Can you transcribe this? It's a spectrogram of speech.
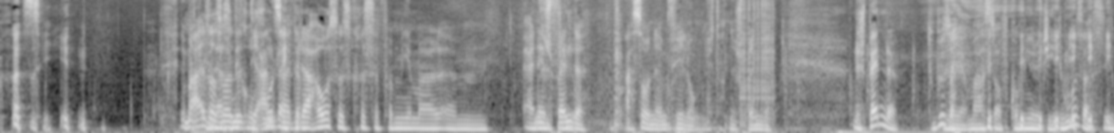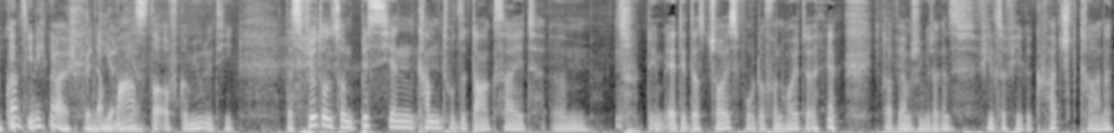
mal sehen. Im Alter Wenn das sollte die gleich Anzeige wieder aus ist, kriegst du von mir mal ähm, eine, eine Spende. Ach so, eine Empfehlung. Ich dachte eine Spende. Eine Spende. Du bist ja der Master of Community. Du, musst das, du kannst mich mal Der spendieren. hier. Master of Community. Das führt uns so ein bisschen Come to the Dark Side, ähm, dem Editor's Choice Foto von heute. Ich glaube, wir haben schon wieder ganz viel zu viel gequatscht gerade.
